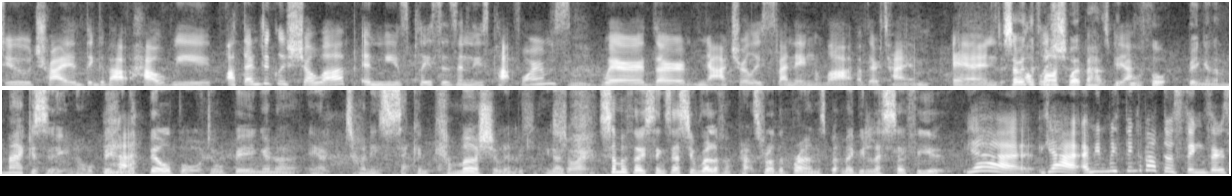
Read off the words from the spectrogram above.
do try and think about how we authentically show up in these places and these platforms Mm. where they're naturally spending a lot of their time. And So in the past, where perhaps people yeah. thought being in a magazine or being on a billboard or being in a you know 20 second commercial, in bet- you know, Sure. some of those things they're still relevant perhaps for other brands, but maybe less so for you. Yeah, yeah. I mean, we think about those things. There's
